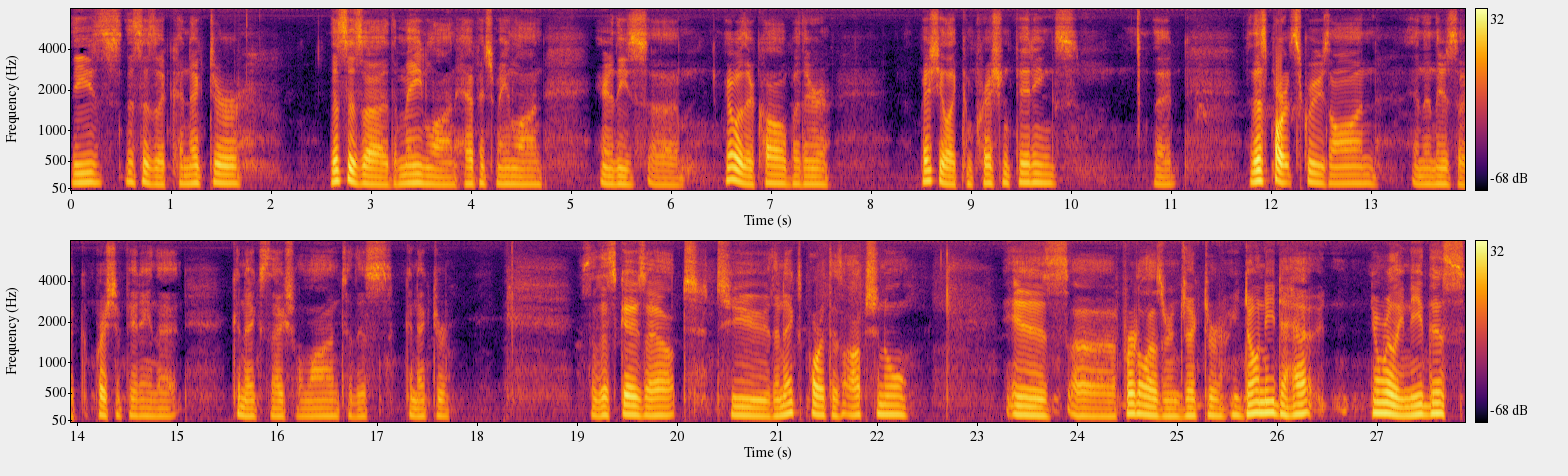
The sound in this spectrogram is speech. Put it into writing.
these, this is a connector. This is uh, the main line, half inch main line. And these, uh, I forget what they're called, but they're basically like compression fittings that this part screws on and then there's a compression fitting that connects the actual line to this connector. So this goes out to the next part that's optional is a fertilizer injector. You don't need to have, you don't really need this.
